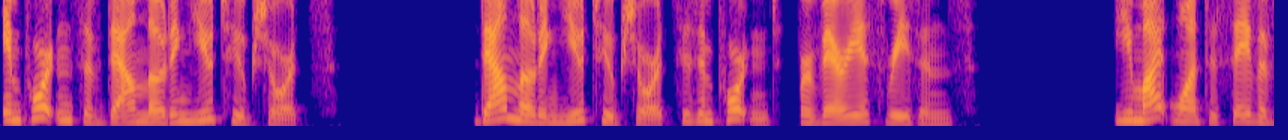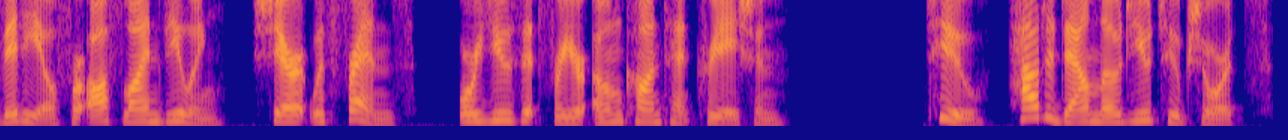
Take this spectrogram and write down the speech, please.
Importance of downloading YouTube Shorts Downloading YouTube Shorts is important for various reasons. You might want to save a video for offline viewing, share it with friends, or use it for your own content creation. 2. How to download YouTube Shorts.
